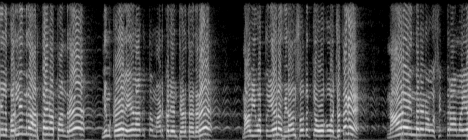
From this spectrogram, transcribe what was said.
ಇಲ್ಲಿ ಬರ್ಲಿಂದ್ರ ಅರ್ಥ ಏನಪ್ಪಾ ಅಂದ್ರೆ, ನಿಮ್ ಕೈಯಲ್ಲಿ ಏನಾಗುತ್ತೋ ಮಾಡ್ಕೊಳ್ಳಿ ಅಂತ ಹೇಳ್ತಾ ಇದ್ದಾರೆ. ನಾವು ಇವತ್ತು ಏನು ವಿಧಾನಸೌಧಕ್ಕೆ ಹೋಗುವ ಜೊತೆಗೆ ನಾಳೆಯಿಂದನೇ ನಾವು ಸಿದ್ದರಾಮಯ್ಯ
